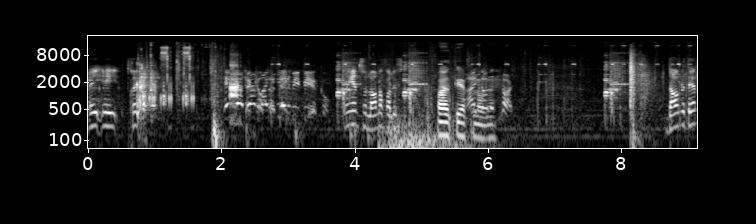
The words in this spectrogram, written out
Hei, hei, trykk. Det er en som lander fra luften. jeg er på noe? Downet en.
